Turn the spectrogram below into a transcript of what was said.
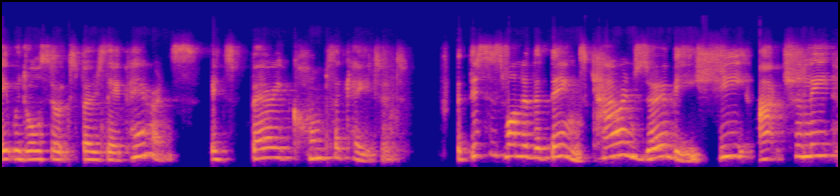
it would also expose their parents. It's very complicated. But this is one of the things. Karen Zerby, she actually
